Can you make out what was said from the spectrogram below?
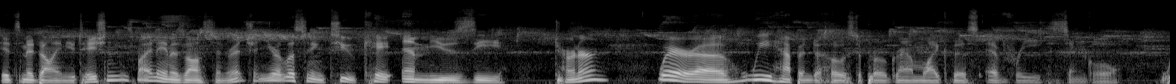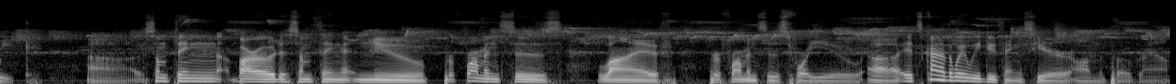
It's Mid Valley Mutations. My name is Austin Rich, and you're listening to KMUZ Turner, where uh, we happen to host a program like this every single week. Uh, something borrowed, something new, performances, live performances for you. Uh, it's kind of the way we do things here on the program.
